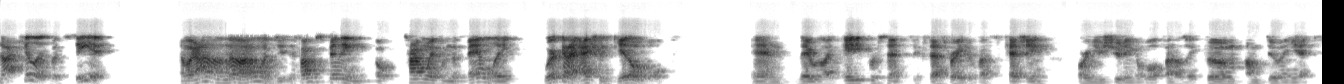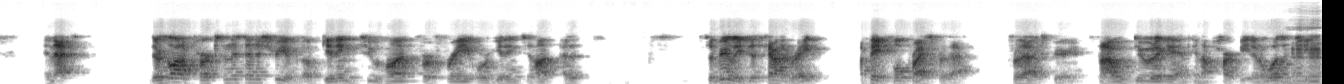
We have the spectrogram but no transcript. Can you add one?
not kill it, but see it. I'm like, I don't know. I don't want to do. If I'm spending time away from the family, where can I actually get a wolf? And they were like 80% success rate of us catching or you shooting a wolf. And I was like, boom, I'm doing it. And that's there's a lot of perks in this industry of, of getting to hunt for free or getting to hunt at a severely discounted rate. I paid full price for that for that experience. And I would do it again in a heartbeat. And it wasn't cheap,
